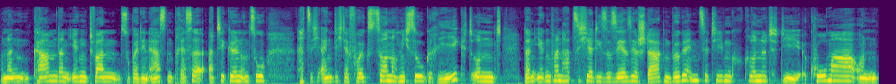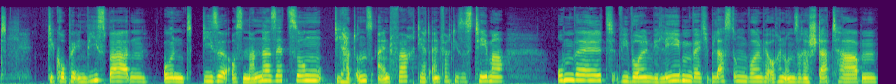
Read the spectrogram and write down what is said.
Und dann kam dann irgendwann, so bei den ersten Presseartikeln und so, hat sich eigentlich der Volkszorn noch nicht so geregt. Und dann irgendwann hat sich ja diese sehr, sehr starken Bürgerinitiativen gegründet, die Koma und die Gruppe in Wiesbaden. Und diese Auseinandersetzung, die hat uns einfach, die hat einfach dieses Thema Umwelt, wie wollen wir leben, welche Belastungen wollen wir auch in unserer Stadt haben,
